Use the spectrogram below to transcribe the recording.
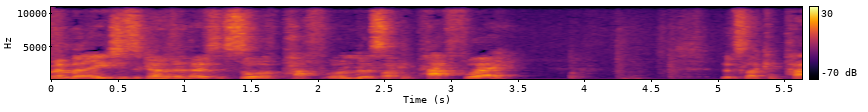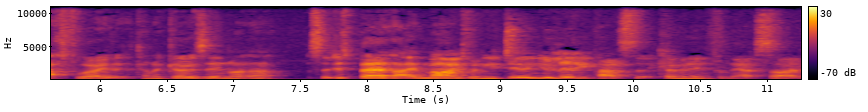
Remember ages ago that there was a sort of path, or it looks like a pathway. Looks like a pathway that kind of goes in like that. So just bear that in mind when you're doing your lily pads that are coming in from the outside.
